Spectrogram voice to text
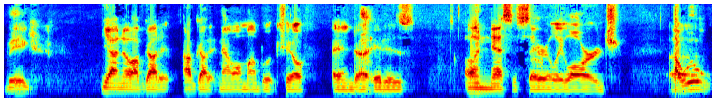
big. yeah, I know I've got it. I've got it now on my bookshelf, and uh, it is unnecessarily large. I Uh, will.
